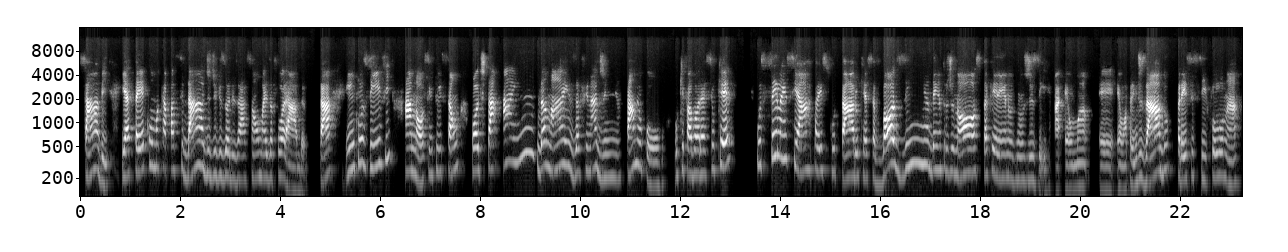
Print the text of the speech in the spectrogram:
sabe? E até com uma capacidade de visualização mais aflorada, tá? Inclusive, a nossa intuição pode estar ainda mais afinadinha, tá, meu povo? O que favorece o quê? O silenciar para escutar o que essa vozinha dentro de nós está querendo nos dizer. Ah, é, uma, é, é um aprendizado para esse ciclo lunar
